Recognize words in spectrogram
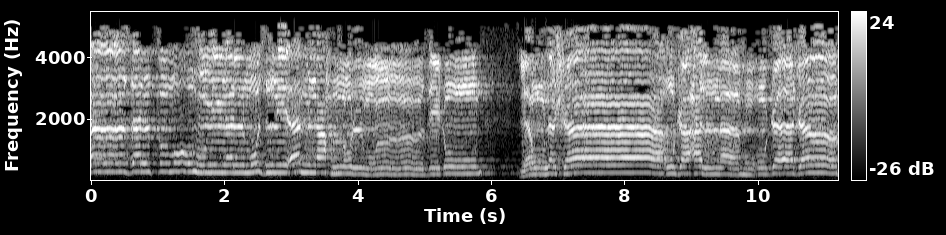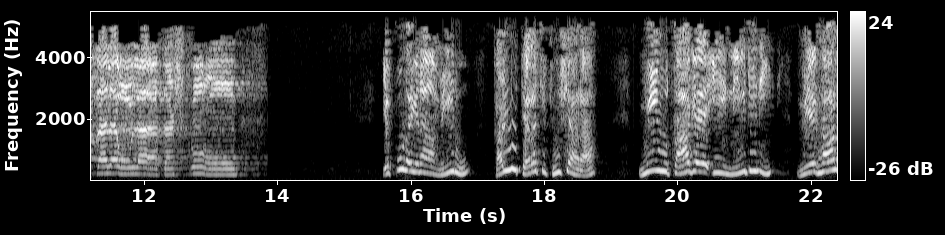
أنزلتموه من المزن أم نحن المنزلون لو نشاء جعلناه أجاجا فلولا تشكرون ఎప్పుడైనా మీరు కళ్ళు తెరచి చూశారా మీరు తాగే ఈ నీటిని మేఘాల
